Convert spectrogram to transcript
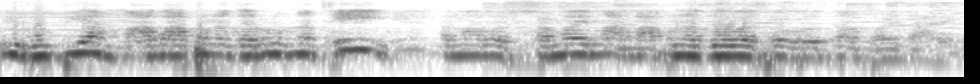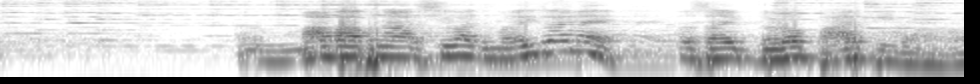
એ રૂપિયા મા બાપને જરૂર નથી. તમારો સમય મા બાપનો જોવે છે, વૃદ્ધા થાય તારે. મા બાપના આશીર્વાદ મળી જાય ને, તો સાહેબ ઘણો પાર થઈ હો.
